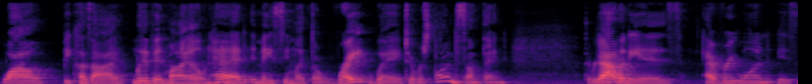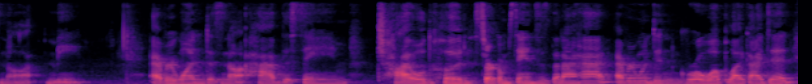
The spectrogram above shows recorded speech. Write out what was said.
while because I live in my own head, it may seem like the right way to respond to something, the reality is everyone is not me. Everyone does not have the same childhood circumstances that I had. Everyone didn't grow up like I did,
